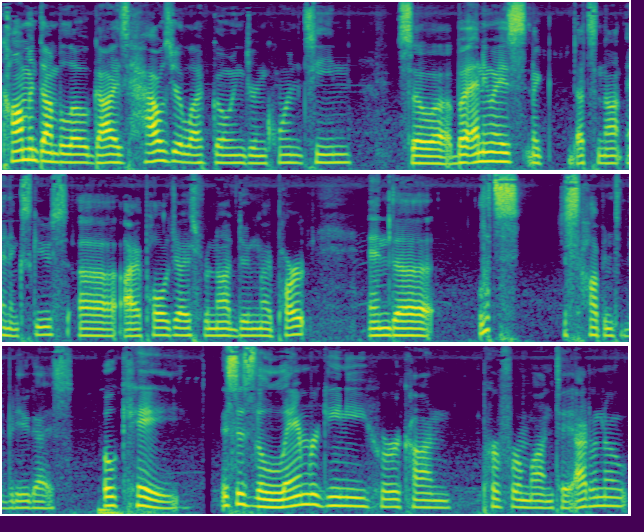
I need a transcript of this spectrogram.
comment down below guys how's your life going during quarantine? So uh but anyways like that's not an excuse. Uh I apologize for not doing my part. And uh let's just hop into the video guys. Okay this is the Lamborghini Huracan Performante. I don't know,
